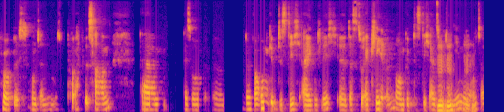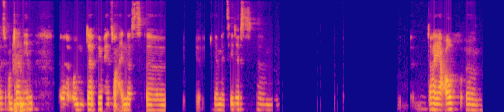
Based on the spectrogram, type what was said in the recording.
Purpose, Unternehmen muss Purpose haben. Ähm, also äh, warum gibt es dich eigentlich, äh, das zu erklären, warum gibt es dich als mhm. Unternehmen oder mhm. uns als Unternehmen. Mhm. und da fiel mir jetzt so ein, dass äh, Mercedes ähm, da ja auch ähm,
